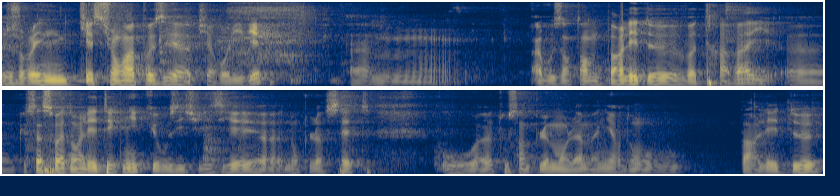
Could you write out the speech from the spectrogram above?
j'aurais une question à poser à Pierre-Olivier. Euh, à vous entendre parler de votre travail, euh, que ce soit dans les techniques que vous utilisiez, donc l'offset, ou tout simplement la manière dont vous parlez d'eux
